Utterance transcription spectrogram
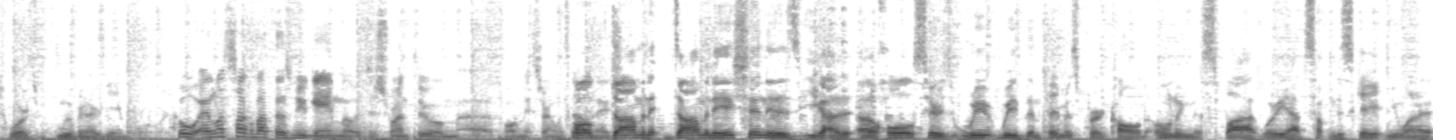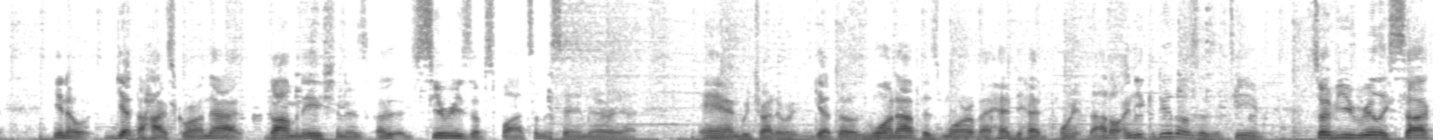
towards moving our game forward. Cool, and let's talk about those new game modes. Just run through them uh, for me, starting with Well, Domination. domina- domination is you got a, a whole series. We, we've been famous for called owning the spot, where you have something to skate and you want to, you know, get the high score on that. Domination is a series of spots in the same area, and we try to get those. One up is more of a head-to-head point battle, and you can do those as a team. So if you really suck,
